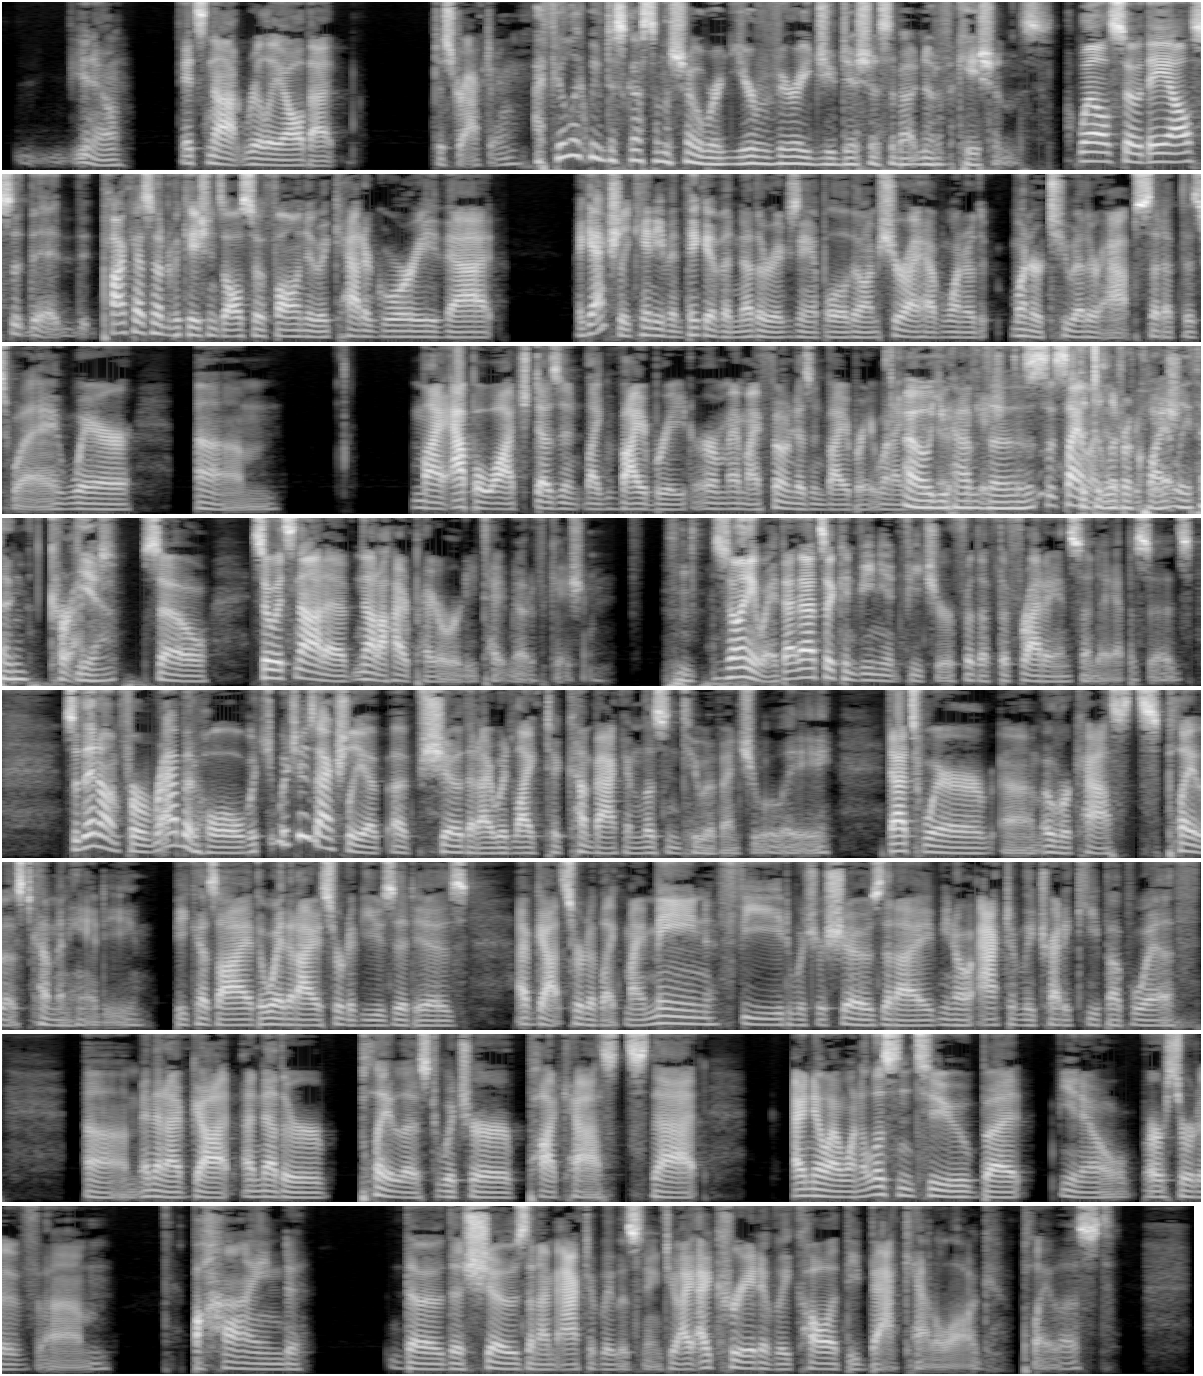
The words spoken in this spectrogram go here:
you know it's not really all that distracting. I feel like we've discussed on the show where you're very judicious about notifications. Well, so they also the, the podcast notifications also fall into a category that I actually can't even think of another example, although I'm sure I have one or the, one or two other apps set up this way where um my Apple Watch doesn't like vibrate or my, my phone doesn't vibrate when I get Oh, you have the, the silent deliver quietly thing. Correct. Yeah. So so it's not a not a high priority type notification. So anyway, that that's a convenient feature for the the Friday and Sunday episodes. So then on for Rabbit Hole, which which is actually a, a show that I would like to come back and listen to eventually. That's where um, Overcast's playlist come in handy because I the way that I sort of use it is I've got sort of like my main feed, which are shows that I you know actively try to keep up with, um, and then I've got another playlist, which are podcasts that I know I want to listen to, but you know are sort of um, behind the the shows that I'm actively listening to. I, I creatively call it the back catalog playlist.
